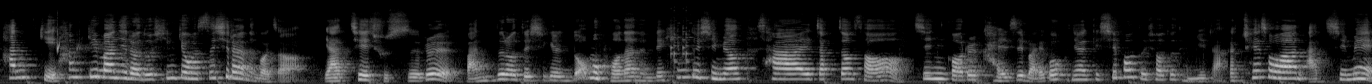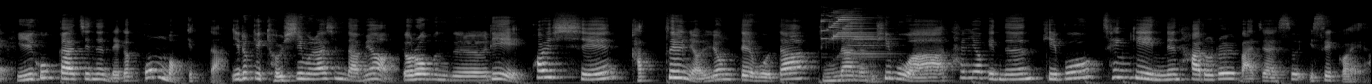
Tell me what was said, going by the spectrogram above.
한 끼, 한 끼만이라도 신경을 쓰시라는 거죠. 야채 주스를 만들어 드시길 너무 권하는데 힘드시면 살짝 쪄서 찐 거를 갈지 말고 그냥 이렇게 씹어 드셔도 됩니다. 그러니까 최소한 아침에 7가지는 내가 꼭 먹겠다. 이렇게 결심을 하신다면 여러분들이 훨씬 같은 연령대보다 빛나는 피부와 탄력 있는 피부, 생기 있는 하루를 맞이할 수 있을 거예요.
